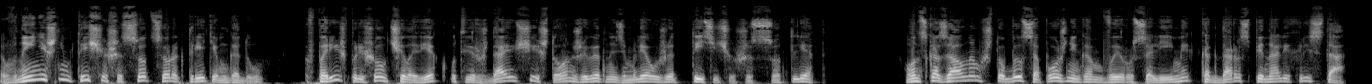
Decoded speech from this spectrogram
В нынешнем 1643 году в Париж пришел человек, утверждающий, что он живет на земле уже 1600 лет. Он сказал нам, что был сапожником в Иерусалиме, когда распинали Христа,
